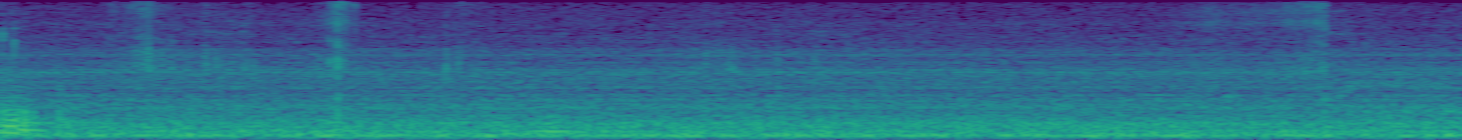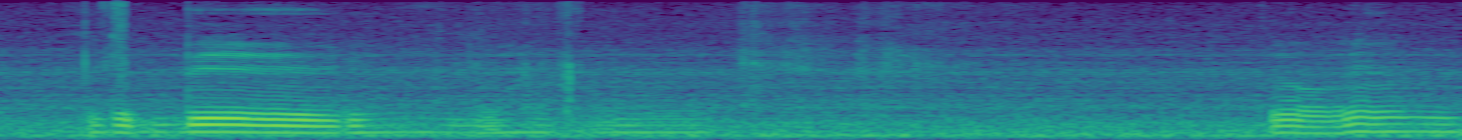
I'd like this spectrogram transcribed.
that. The big fill in.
